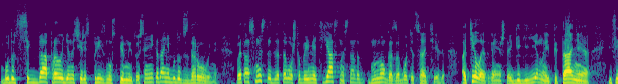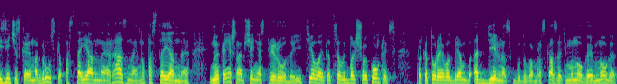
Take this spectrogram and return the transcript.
будут всегда пройдены через призму спины. То есть они никогда не будут здоровыми. В этом смысле для того, чтобы иметь ясность, надо много заботиться о теле. А тело это, конечно, и гигиена, и питание, и физическая нагрузка, постоянная, разная, но постоянная. Ну и, конечно, общение с природой. И тело это целый большой комплекс, про который я вот прям отдельно буду вам рассказывать много и много.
